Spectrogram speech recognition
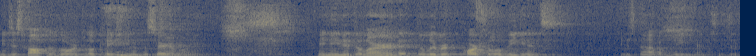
He just followed the Lord's location in the ceremony. He needed to learn that deliberate partial obedience is not obedience, is it?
